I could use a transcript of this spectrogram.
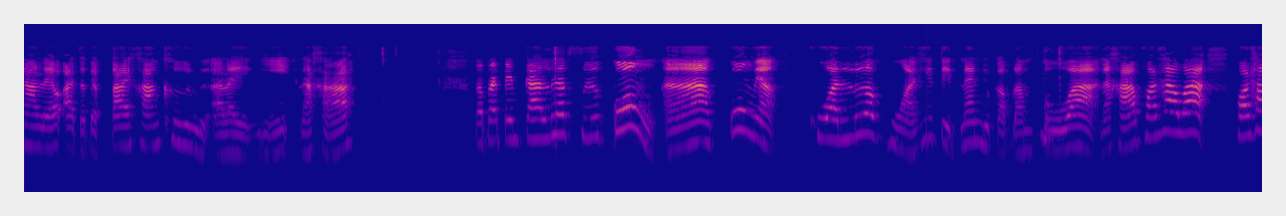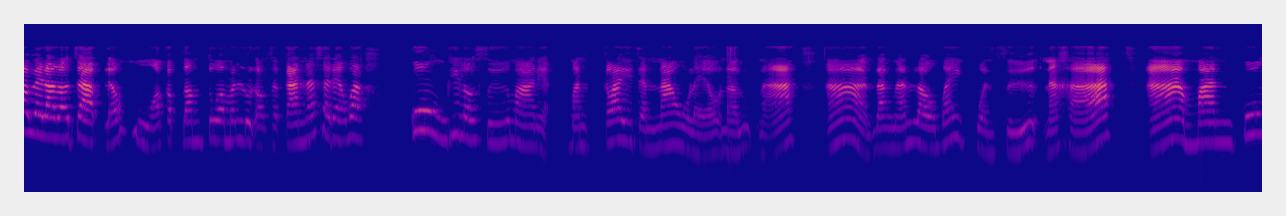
นานแล้ว อาจจะแบบตายค้างคืนหรืออะไรอย่างนี้นะคะ ต่อไปเป็นการเลือกซื้อกุ้งอ่ากุ้งเนี่ยควรเลือกหัวที่ติดแน่นอยู่กับลำตัวนะคะ เพราะถ้าว่า เพราะถ้าเวลาเราจับแล้วหัวกับลำตัวมันหลุดออกจากกันนั่นแสดงว่า กุ้งที่เราซื้อมาเนี่ยมันใกล้จะเน่าแล้วนะลูกนะอ่าดังนั้นเราไม่ควรซื้อนะคะอ่ามันกุ้ง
